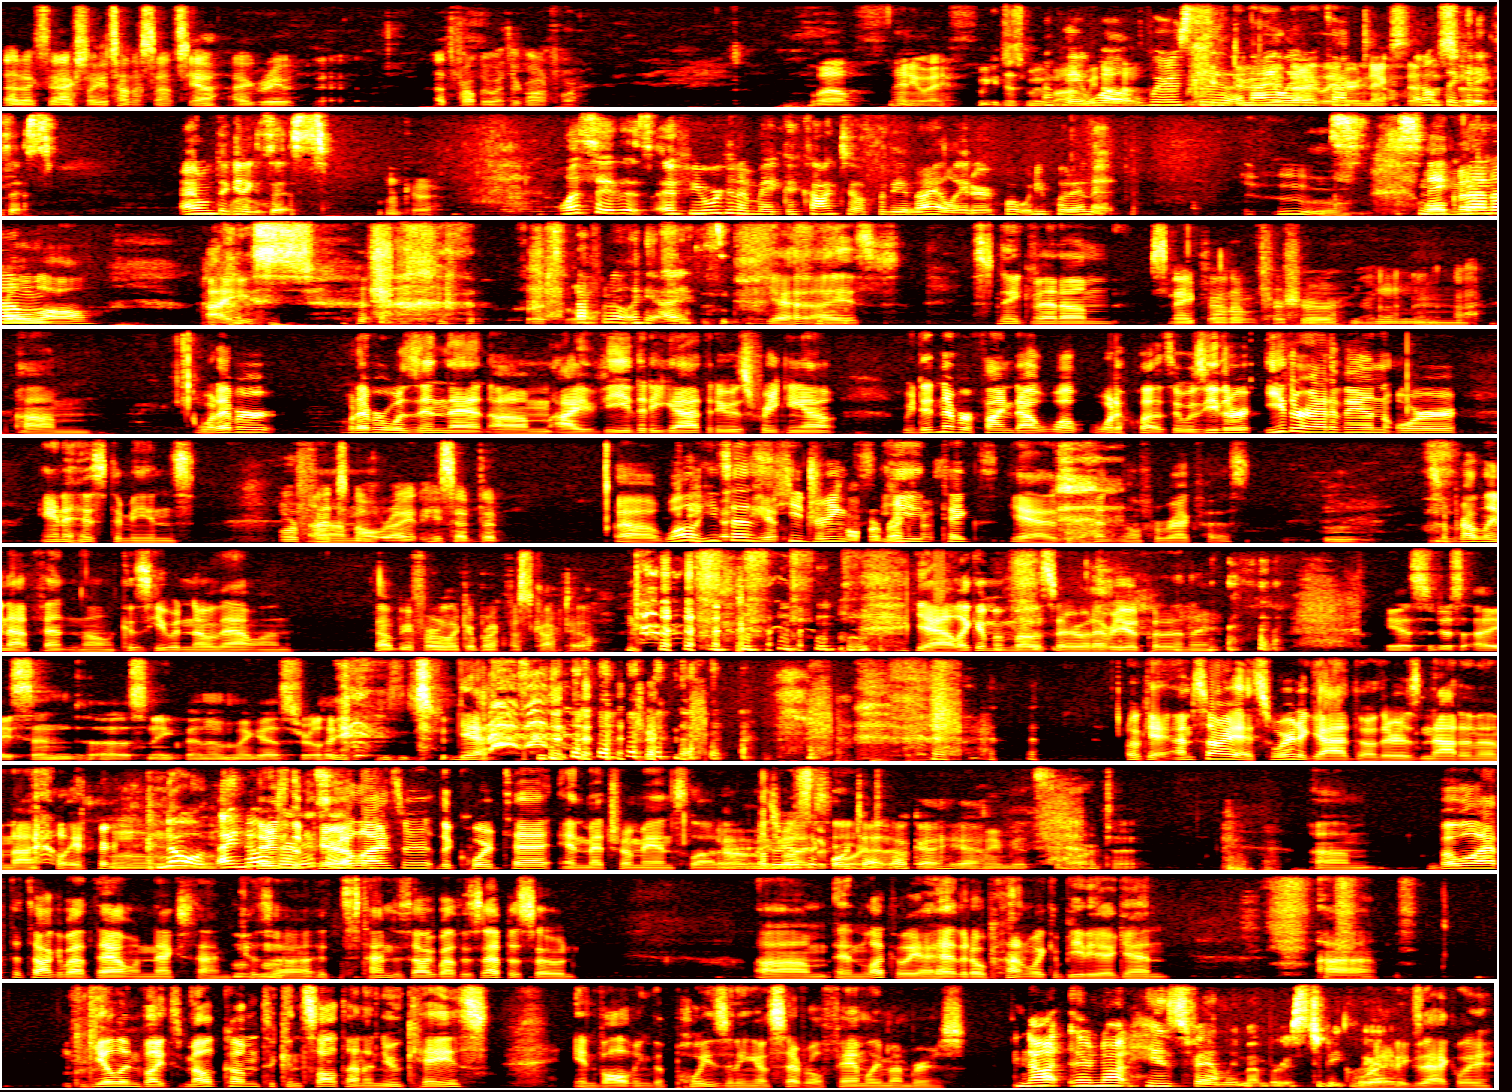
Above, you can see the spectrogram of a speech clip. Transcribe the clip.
That makes actually a ton of sense. Yeah, I agree. With that. That's probably what they're going for. Well, anyway, we could just move Okay, on. We well, have- where's we the can do Annihilator, cocktail? I don't think it exists. I don't think it exists. Okay. Let's say this: if you were going to make a cocktail for the Annihilator, what would you put in it? ooh. Snake well, venom, Metoprolol. Ice. First of all. definitely ice. Yeah, ice, snake venom, Snake venom for sure. Mm. um, whatever, whatever was in that um IV that he got that he was freaking out. We did never find out what what it was. It was either either Ativan or antihistamines. Or fentanyl, Um, right? He said that. Uh, well, He he says he he, drinks, he takes, yeah, fentanyl for breakfast. So probably not fentanyl because he would know that one. That would be for like a breakfast cocktail. Yeah, like a mimosa or whatever you would put it in there. Yeah, so just ice and uh, snake venom, I guess, really. Yeah. okay, I'm sorry. I swear to God, though, there is not an annihilator. No, I know There's there the isn't. paralyzer, the quartet, and Metro Manslaughter. Oh, is maybe there what is I a quartet. quartet. Okay, yeah. Maybe it's the quartet. Um, but we'll have to talk about that one next time because Mhm. uh, it's time to talk about this episode. Um, and luckily, I have it open on Wikipedia again. Uh, Gil invites Malcolm to consult on a new case involving the poisoning of several family members. Not they're not his family members, to be clear. Right, exactly.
